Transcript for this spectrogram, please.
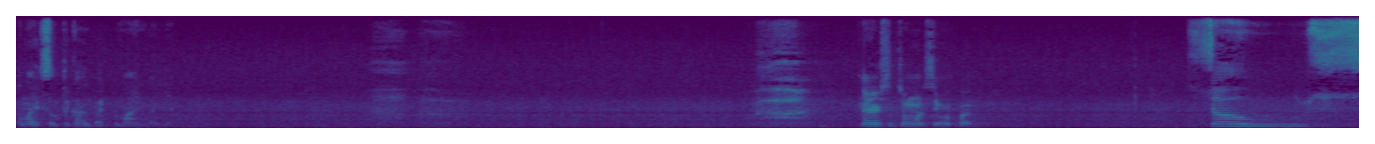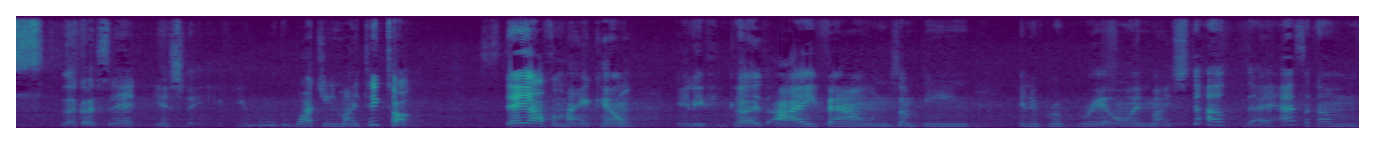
Unless something comes back to mind, but yeah. There's something I want to say real quick. So, like I said yesterday, if you watching my TikTok, stay off of my account and if because I found something inappropriate on my stuff that has to come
